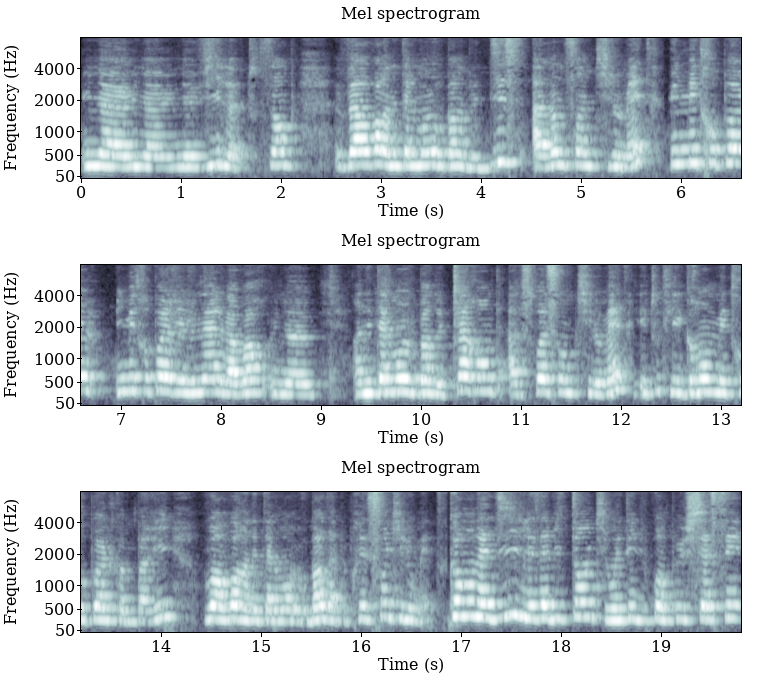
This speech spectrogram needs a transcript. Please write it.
une, une, ville toute simple va avoir un étalement urbain de 10 à 25 km. Une métropole, une métropole régionale va avoir une, un étalement urbain de 40 à 60 km et toutes les grandes métropoles comme Paris vont avoir un étalement urbain d'à peu près 100 km. Comme on a dit, les habitants qui ont été du coup un peu chassés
